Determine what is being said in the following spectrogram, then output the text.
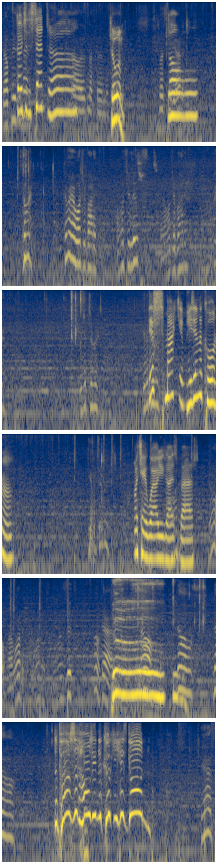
No, please. Go to the center. No, there's nothing in there. Kill him. Unless you got it. No. Come here. Come here, I want your body. I want your loot. I want your body. Come here. Give it to me. Give it Just smack him. He's in the corner. Give it to me. Okay, wow, you guys bad. No, I want it. I want it. I want it. Oh, God. No. No. No. The person holding the cookie has gone! Yes.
